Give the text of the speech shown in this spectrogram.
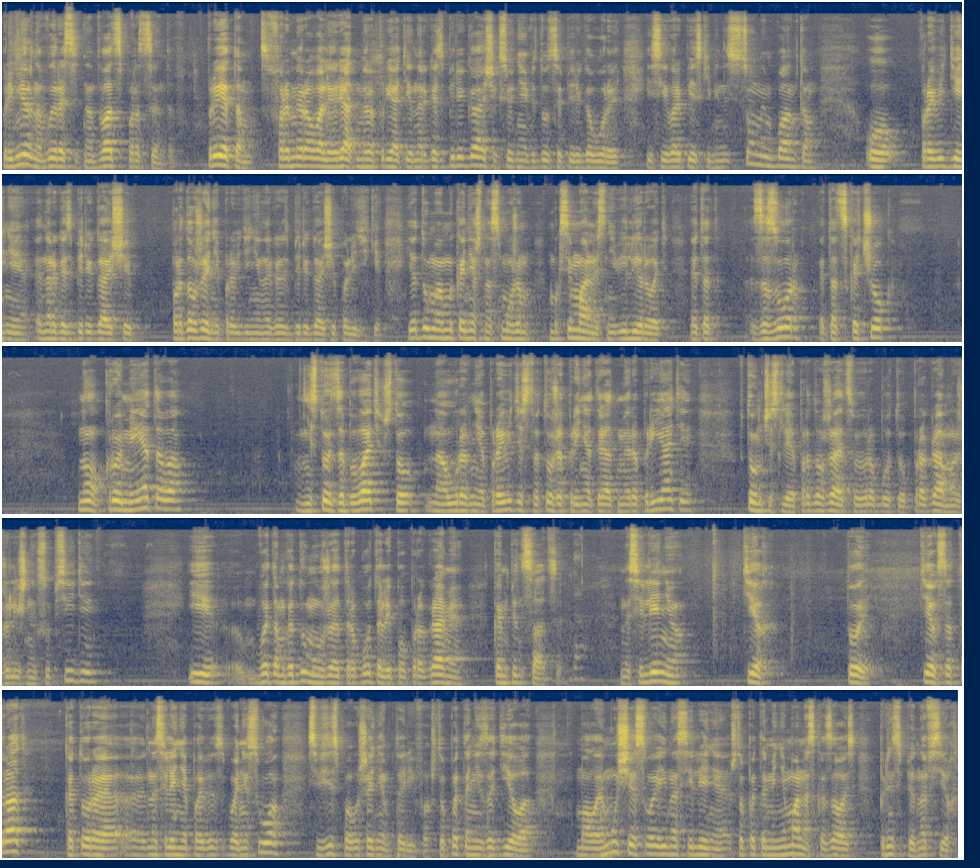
примерно вырастет на 20%. При этом сформировали ряд мероприятий энергосберегающих. Сегодня ведутся переговоры и с Европейским инвестиционным банком о проведении энергосберегающей продолжении проведения энергосберегающей политики. Я думаю, мы, конечно, сможем максимально снивелировать этот зазор, этот скачок. Но кроме этого, не стоит забывать, что на уровне правительства тоже принят ряд мероприятий, в том числе продолжает свою работу программа жилищных субсидий. И э, в этом году мы уже отработали по программе компенсации населению тех, той, тех затрат, которые э, население понесло в связи с повышением тарифа, чтобы это не задело малоимущее свои населения, чтобы это минимально сказалось, в принципе, на всех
